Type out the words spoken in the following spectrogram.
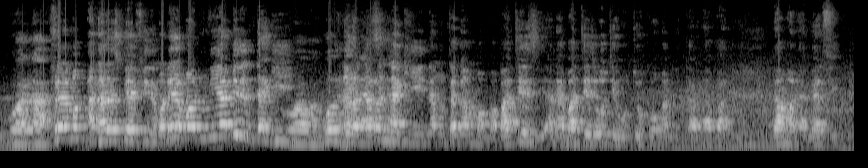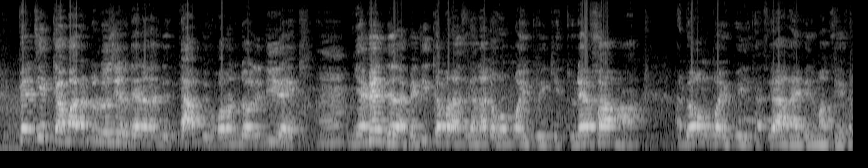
Voilà. Vraiment, ana respect infiniment. Neye mwa dunia bili mtagi. Nala naka naki na mutaga mama batezi, ana batezi wote wote konga ni carnaval. Dama na merci. Petit camarade nous loger dans la table, on rondon le direct. Nyemel de la petite camarade na do mo ipuiki. Tu n'es femme. Ado mo ipuiki, tu as un événement privé.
